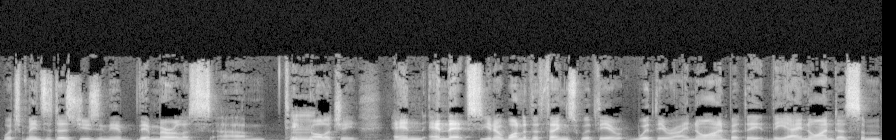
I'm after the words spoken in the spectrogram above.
which means it is using their their mirrorless um, technology, mm. and and that's you know one of the things with their with their A9. But the the A9 does some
